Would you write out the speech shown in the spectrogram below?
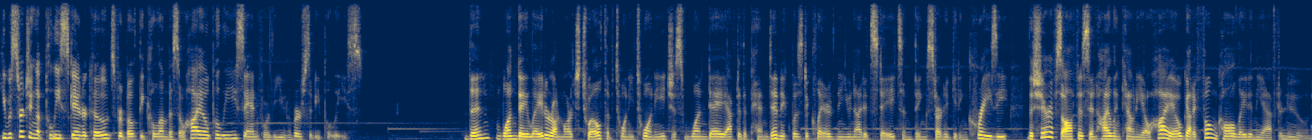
He was searching up police scanner codes for both the Columbus, Ohio police and for the university police. Then, one day later, on March 12th of 2020, just one day after the pandemic was declared in the United States and things started getting crazy, the sheriff's office in Highland County, Ohio got a phone call late in the afternoon.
